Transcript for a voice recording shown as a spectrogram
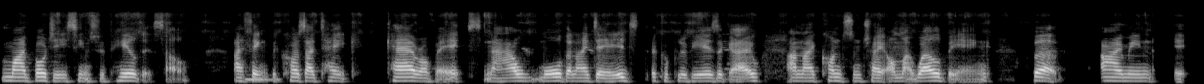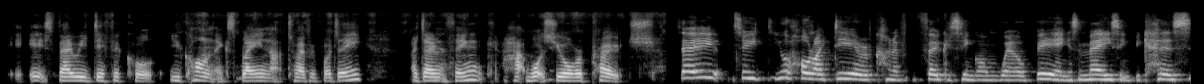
my body seems to have healed itself i think mm. because i take care of it now more than I did a couple of years ago, and I concentrate on my well being. But I mean, it, it's very difficult. You can't explain that to everybody. I don't yeah. think. How, what's your approach? So, so your whole idea of kind of focusing on well-being is amazing because,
